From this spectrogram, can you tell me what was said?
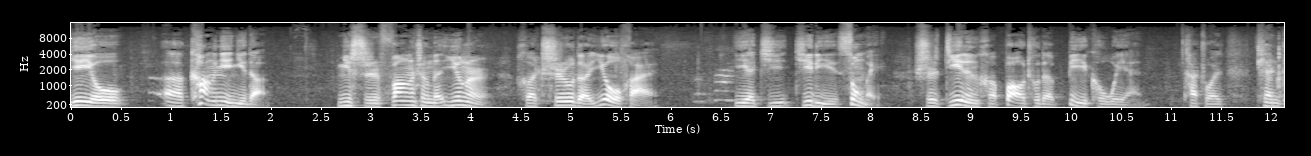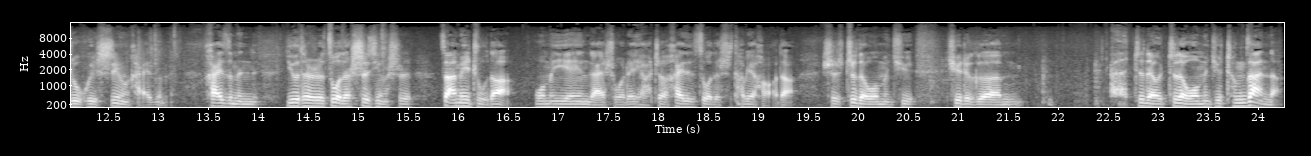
因有呃抗逆你的，你是放生的婴儿和耻辱的幼孩，也极极力颂美，是敌人和报仇的闭口无言。他说天主会使用孩子们，孩子们有的是做的事情是赞美主的，我们也应该说这呀，这孩子做的是特别好的，是值得我们去去这个，值得值得我们去称赞的。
